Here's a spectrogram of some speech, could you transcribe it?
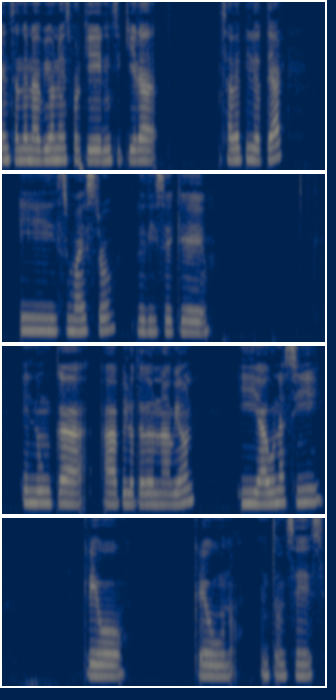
pensando en aviones porque ni siquiera sabe pilotear. Y su maestro le dice que él nunca ha pilotado un avión y aún así creó creó uno. Entonces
